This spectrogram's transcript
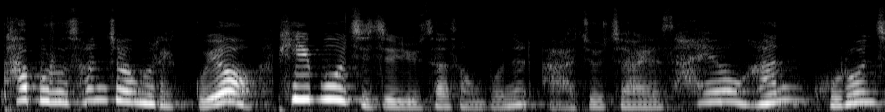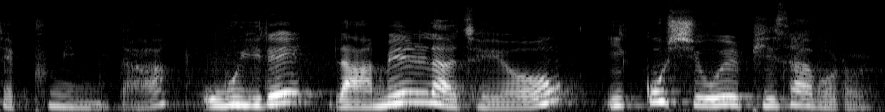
top으로 선정을 했고요. 피부 지질 유사 성분을 아주 잘 사용한 그런 제품입니다. 오일의 lamella 제형, 잇꽃씨 오일 bisabolol,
